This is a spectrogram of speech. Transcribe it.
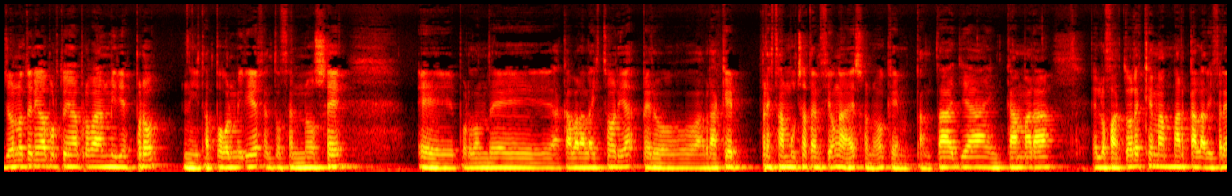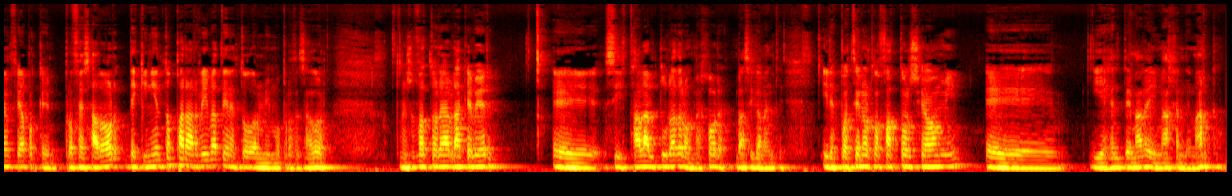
yo no he tenido oportunidad de probar el Mi 10 Pro, ni tampoco el Mi 10, entonces no sé eh, por dónde acabará la historia, pero habrá que prestar mucha atención a eso, ¿no? Que en pantalla, en cámara, en los factores que más marcan la diferencia, porque el procesador de 500 para arriba tiene todo el mismo procesador. En esos factores habrá que ver eh, si está a la altura de los mejores, básicamente. Y después tiene otro factor Xiaomi, eh, y es el tema de imagen de marca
